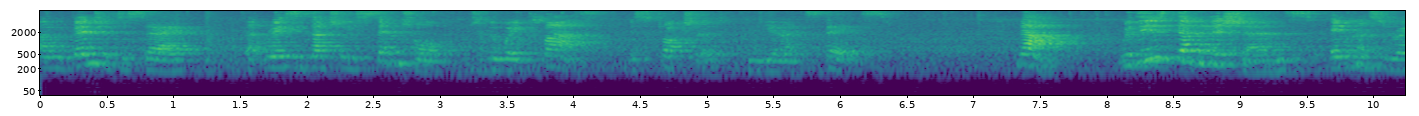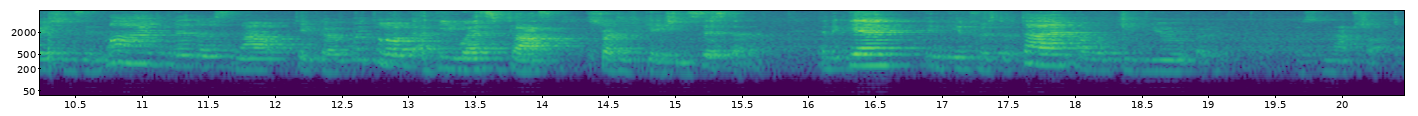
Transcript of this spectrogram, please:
I would venture to say that race is actually central to the way class is structured in the United States. Now, with these definitions and considerations in mind, let us now take a quick look at the US class stratification system. And again, in the interest of time, I will give you a, a snapshot.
